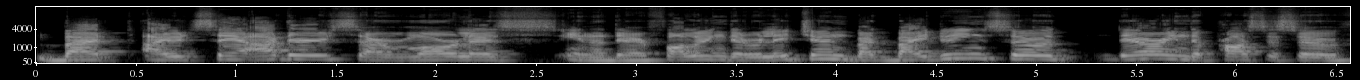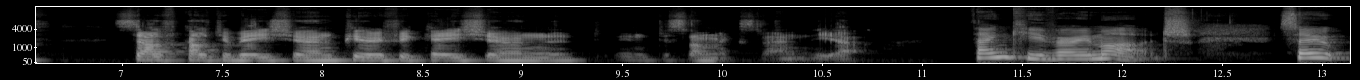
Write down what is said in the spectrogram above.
but I would say others are more or less, you know, they're following the religion, but by doing so, they are in the process of self cultivation, purification to some extent. Yeah. Thank you very much. So,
